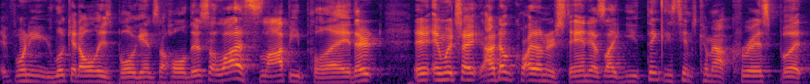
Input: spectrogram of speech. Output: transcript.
if when you look at all these bowl games as a whole. There's a lot of sloppy play there, in, in which I, I don't quite understand. It's like you think these teams come out crisp, but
